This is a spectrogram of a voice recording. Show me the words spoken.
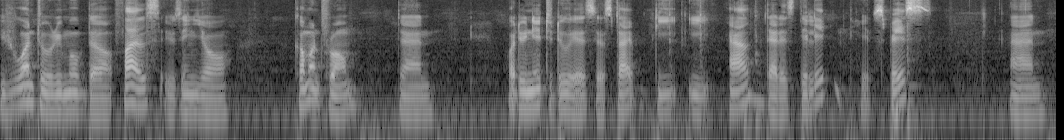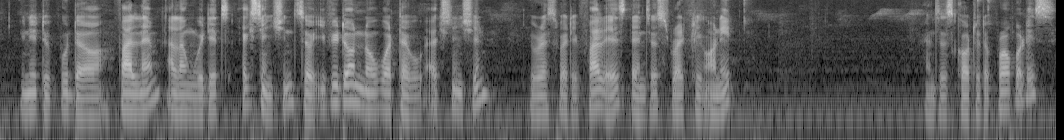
if you want to remove the files using your command prompt then what you need to do is just type del that is delete hit space and you need to put the file name along with its extension. So if you don't know what type of extension your respective file is then just right click on it and just go to the properties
